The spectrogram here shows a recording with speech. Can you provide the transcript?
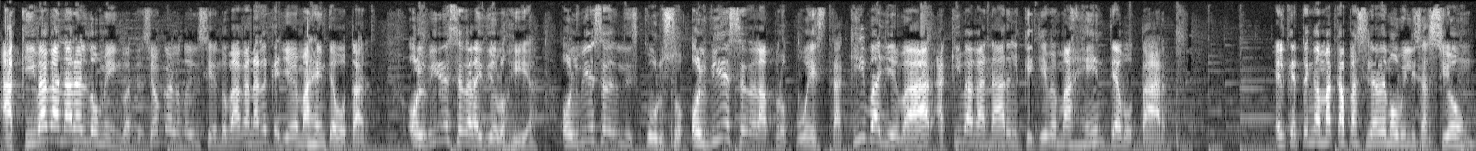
Aquí va a ganar el domingo, atención que lo estoy diciendo, va a ganar el que lleve más gente a votar. Olvídese de la ideología, olvídese del discurso, olvídese de la propuesta. Aquí va a llevar, aquí va a ganar el que lleve más gente a votar el que tenga más capacidad de movilización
